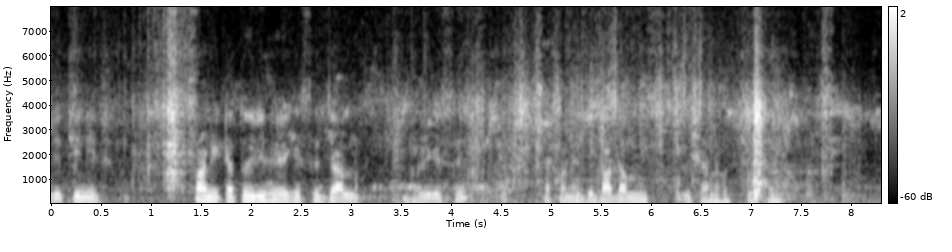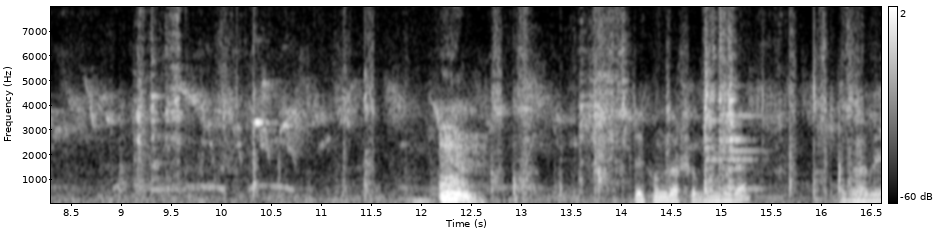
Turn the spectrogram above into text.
যে চিনির পানিটা তৈরি হয়ে গেছে, জাল হয়ে গেছে। এখন এই যে বাদাম মিশ- মিশানো হচ্ছে এখানে। দেখুন দর্শক বন্ধুরা এভাবে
